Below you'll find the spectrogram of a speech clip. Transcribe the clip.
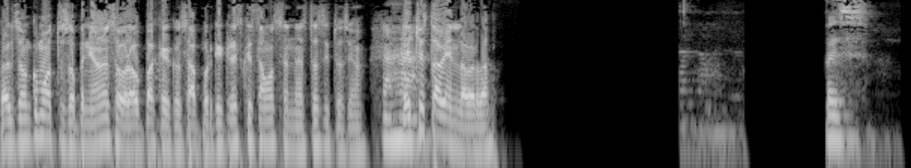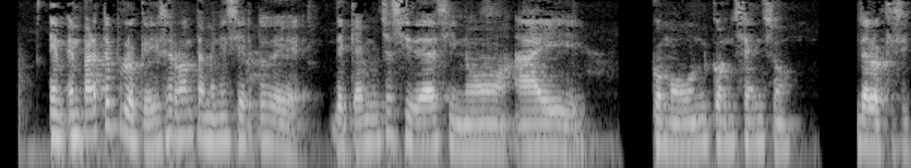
¿Cuáles son como tus opiniones sobre UPAGEC? O sea, ¿por qué crees que estamos en esta situación? Ajá. De hecho, está bien, la verdad. Pues, en, en parte por lo que dice Ron, también es cierto de, de que hay muchas ideas y no hay como un consenso de lo que se,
